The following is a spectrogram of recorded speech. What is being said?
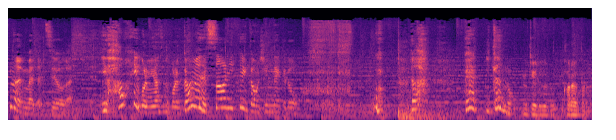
そんなんまだ強がって。いやハワイこれ皆さんこれ画面で伝わりにくいかもしれないけど。あえいけんの？いけるいける。辛い辛い。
